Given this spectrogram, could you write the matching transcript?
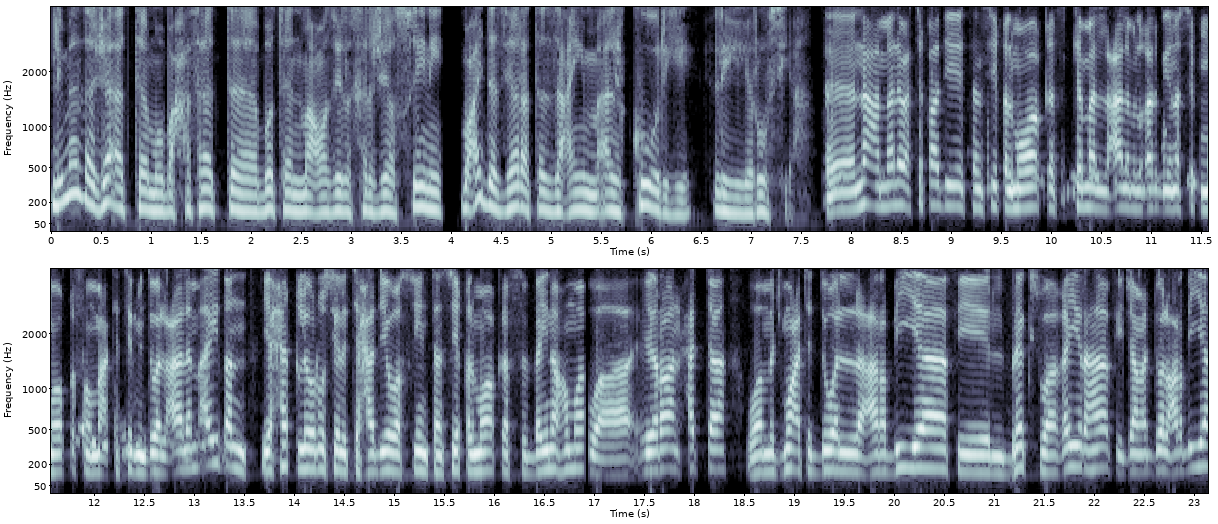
لماذا جاءت مباحثات بوتين مع وزير الخارجية الصيني بعد زيارة الزعيم الكوري لروسيا؟ آه، نعم أنا باعتقادي تنسيق المواقف كما العالم الغربي ينسق مواقفهم مع كثير من دول العالم أيضا يحق لروسيا الاتحادية والصين تنسيق المواقف بينهما وإيران حتى ومجموعة الدول العربية في البريكس وغيرها في جامعة الدول العربية.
